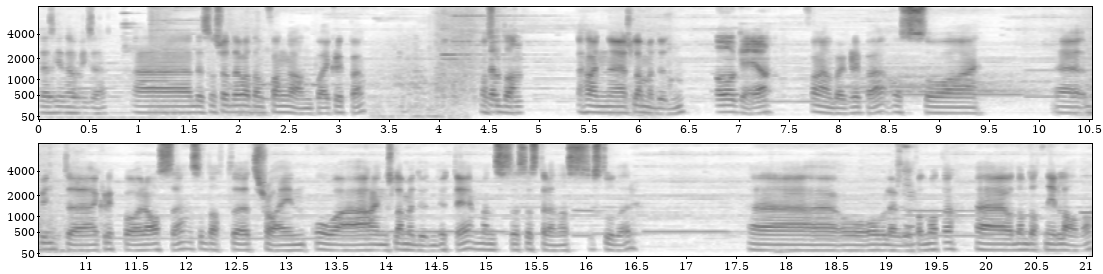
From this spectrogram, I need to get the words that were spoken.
Det skal jeg fikse. Uh, det som skjedde, var at de fanga han på ei klippe. Og så da, han? han eh, slemmeduden OK, ja. fanga han på ei klippe, og så uh, begynte klippa å rase. Så datt uh, Trine og uh, han slemmeduden uti, mens søsteren hennes sto der. Eh, og overlevde, okay. på en måte. Eh, og de datt ned i lava.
